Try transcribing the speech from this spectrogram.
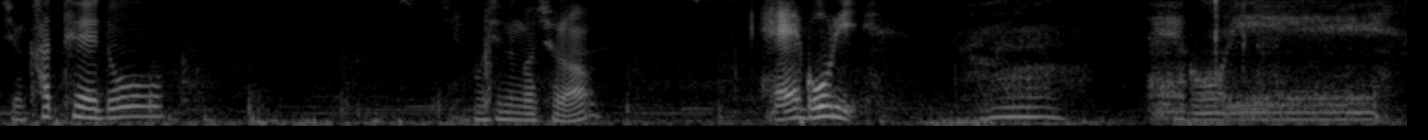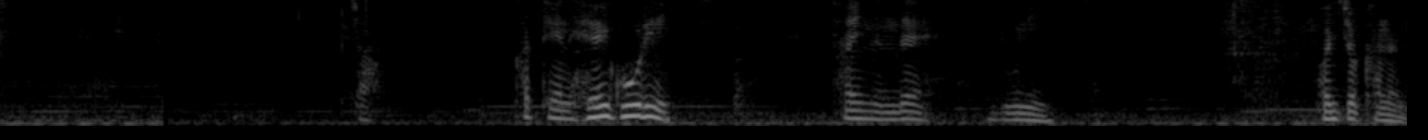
지금 카트에도 보시는 것처럼 해골이 해골이 자 카트에는 해골이 타 있는데 눈이 번쩍하는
